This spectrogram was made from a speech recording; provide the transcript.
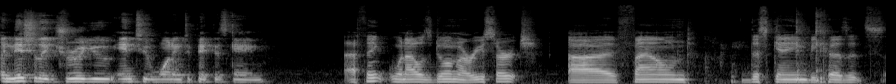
initially drew you into wanting to pick this game? I think when I was doing my research, I found this game because it's.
